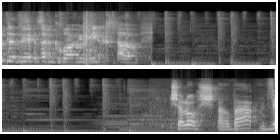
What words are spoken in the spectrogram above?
זה יותר גרוע ממני עכשיו. שלוש, ארבע, ו...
